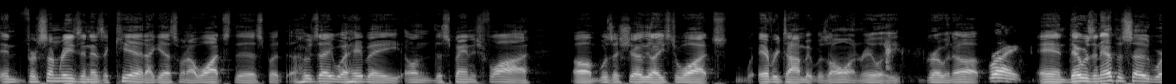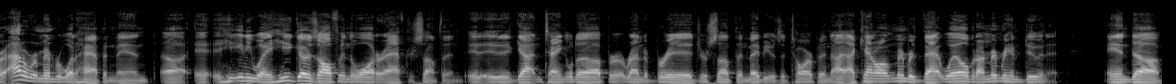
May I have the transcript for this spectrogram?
and for some reason as a kid, I guess when I watched this, but Jose Wejebe on the Spanish Fly um was a show that I used to watch every time it was on, really, growing up. Right. And there was an episode where I don't remember what happened, man. Uh, he, anyway, he goes off in the water after something. It, it had gotten tangled up or around a bridge or something. Maybe it was a tarpon. I, I can't remember that well, but I remember him doing it. And uh,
